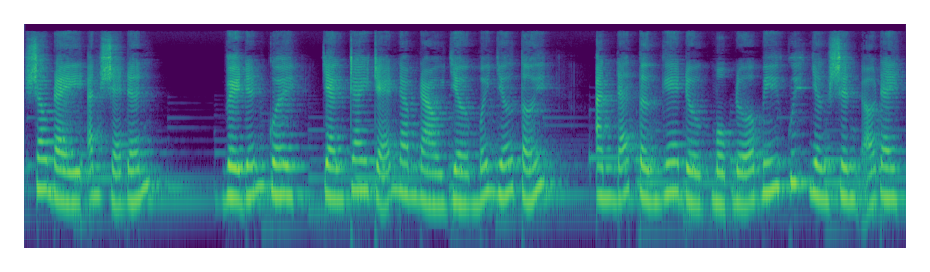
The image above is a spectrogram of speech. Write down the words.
sau này anh sẽ đến. Về đến quê, chàng trai trẻ năm nào giờ mới nhớ tới, anh đã từng nghe được một nửa bí quyết nhân sinh ở đây.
